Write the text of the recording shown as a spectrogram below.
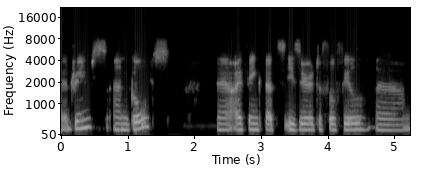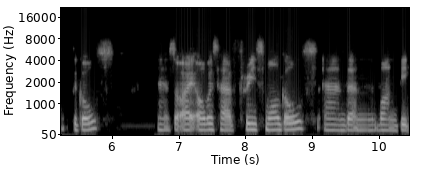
uh, dreams and goals uh, I think that's easier to fulfill um, the goals. So I always have three small goals and then one big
